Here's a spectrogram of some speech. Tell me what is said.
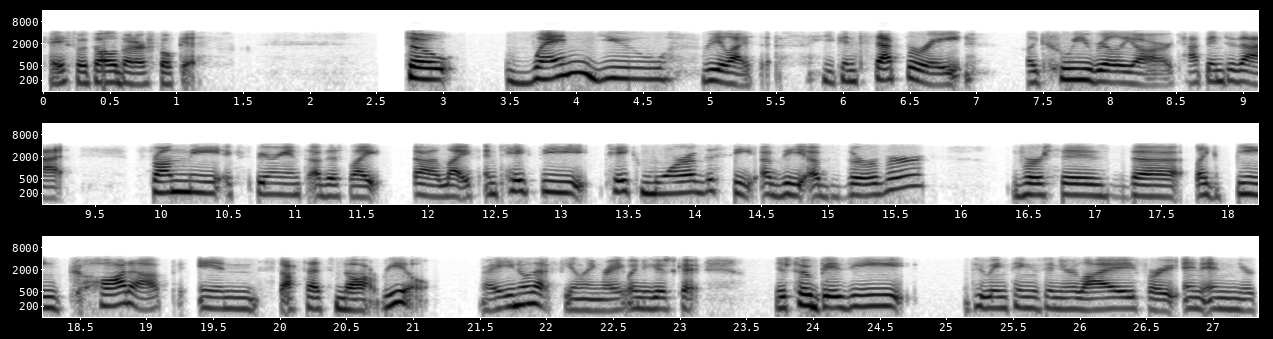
Okay, so it's all about our focus. So when you realize this, you can separate like who you really are, tap into that from the experience of this light, uh, life, and take the take more of the seat of the observer versus the like being caught up in stuff that's not real, right? You know that feeling, right? When you just get you're so busy doing things in your life or and, and you're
